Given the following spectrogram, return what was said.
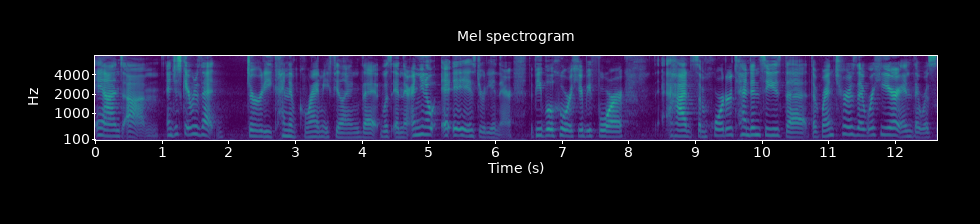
and um, and just get rid of that dirty, kind of grimy feeling that was in there. And you know, it, it is dirty in there. The people who were here before had some hoarder tendencies. The the renters that were here, and there was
